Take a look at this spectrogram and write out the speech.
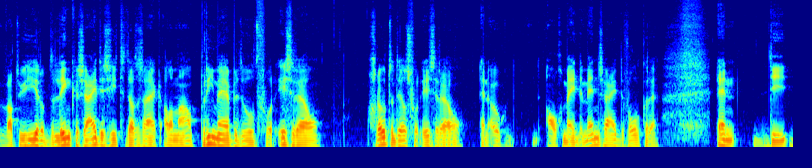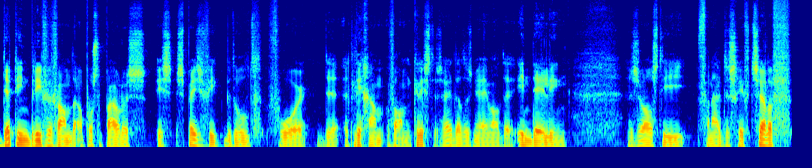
wat u hier op de linkerzijde ziet, dat is eigenlijk allemaal primair bedoeld voor Israël, grotendeels voor Israël en ook algemeen de mensheid, de volkeren. En die dertien brieven van de apostel Paulus is specifiek bedoeld voor de, het lichaam van Christus. Hè. Dat is nu eenmaal de indeling zoals die vanuit de schrift zelf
